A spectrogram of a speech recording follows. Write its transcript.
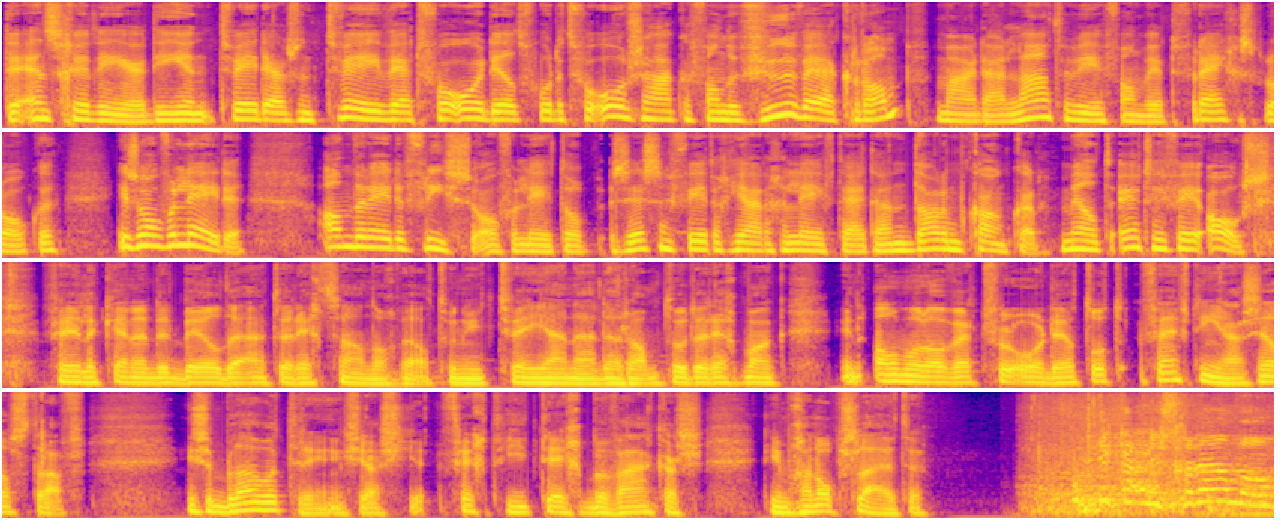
De Enschedeer, die in 2002 werd veroordeeld voor het veroorzaken van de vuurwerkramp... maar daar later weer van werd vrijgesproken, is overleden. André de Vries overleed op 46-jarige leeftijd aan darmkanker, meldt RTV Oost. Velen kennen de beelden uit de rechtszaal nog wel... toen hij twee jaar na de ramp door de rechtbank in Almelo werd veroordeeld... tot 15 jaar celstraf. In zijn blauwe trainingsjasje vecht hij tegen bewakers die hem gaan opsluiten. Ik heb niks gedaan, man.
